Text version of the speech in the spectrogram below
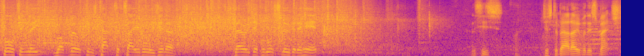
Sportingly, Rob Milkins taps the table. He's in a very difficult snooker to hit. This is just about over this match.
